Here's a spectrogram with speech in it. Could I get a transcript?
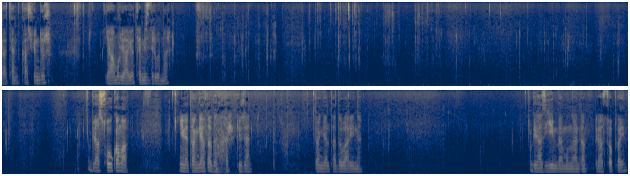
Zaten kaç gündür yağmur yağıyor. Temizdir bunlar. Biraz soğuk ama yine töngel tadı var. Güzel. Töngel tadı var yine. Biraz yiyeyim ben bunlardan. Biraz toplayayım.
